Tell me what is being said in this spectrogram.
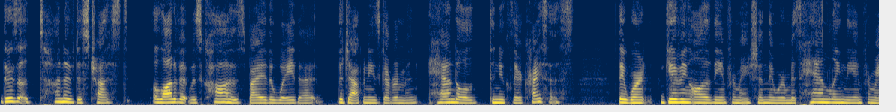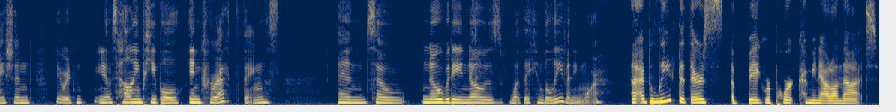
There's a ton of distrust. A lot of it was caused by the way that the Japanese government handled the nuclear crisis they weren't giving all of the information they were mishandling the information they were you know telling people incorrect things and so nobody knows what they can believe anymore. I believe that there's a big report coming out on that.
